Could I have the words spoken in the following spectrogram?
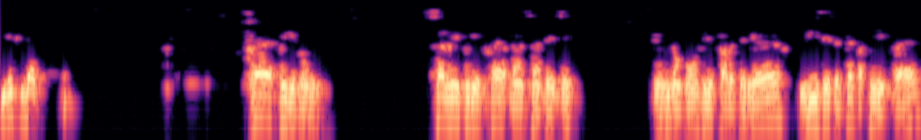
Il est fidèle. Frères, priez pour nous. Saluez tous les frères d'un saint baiser. Je vous en conjure par le Seigneur, lisez cette lettre à tous les frères.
